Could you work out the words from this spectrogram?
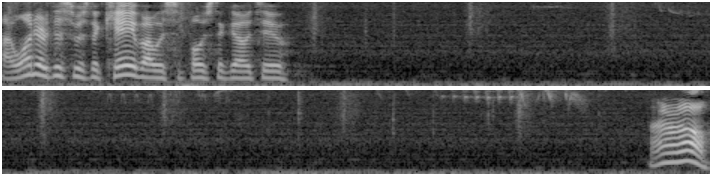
I wonder if this was the cave I was supposed to go to. I don't know.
